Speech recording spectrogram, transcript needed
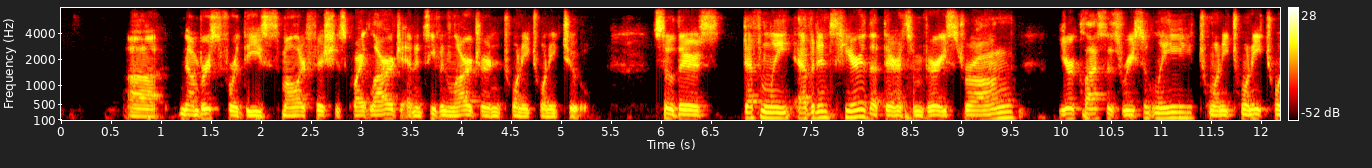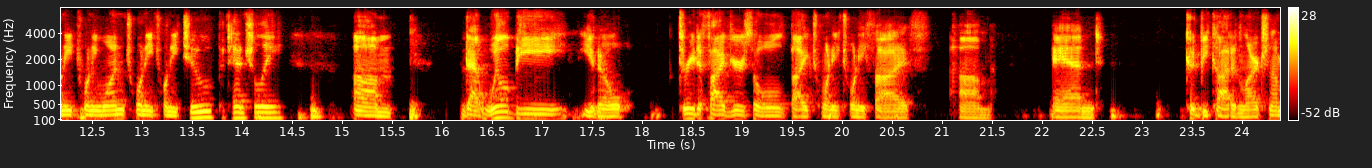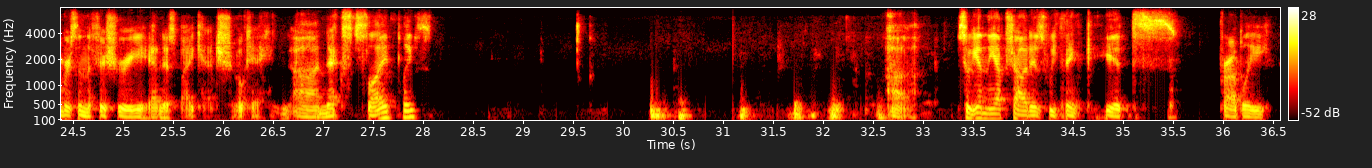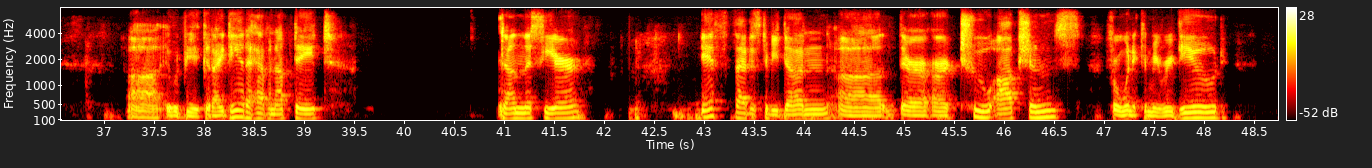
uh, numbers for these smaller fish is quite large, and it's even larger in 2022. So there's definitely evidence here that there are some very strong year classes recently 2020 2021 2022 potentially. Um, that will be you know three to five years old by 2025 um, and could be caught in large numbers in the fishery and as bycatch okay uh, next slide please. Uh, so again the upshot is we think it's probably uh, it would be a good idea to have an update done this year. If that is to be done, uh, there are two options for when it can be reviewed.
